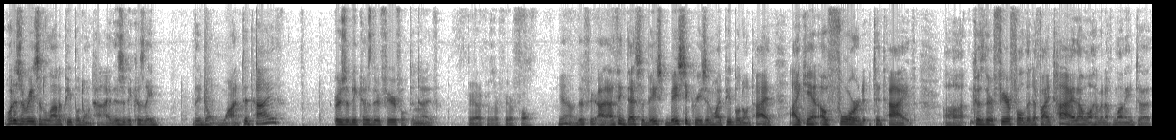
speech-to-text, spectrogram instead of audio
what is the reason a lot of people don't tithe? Is it because they, they don't want to tithe? Or is it because they're fearful to mm. tithe? Yeah, because they're fearful. Yeah, they're fear. I, I think that's the base, basic reason why people don't tithe. I can't afford to tithe because uh, they're fearful that if I tithe, I won't have enough money to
